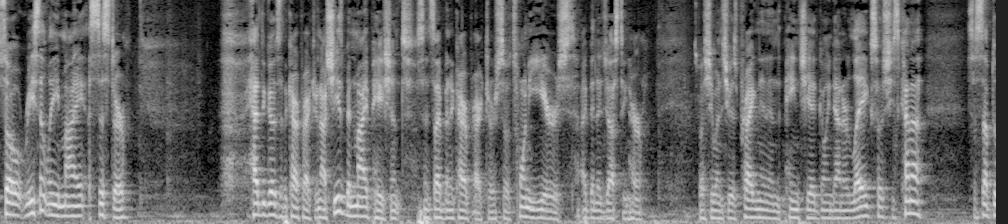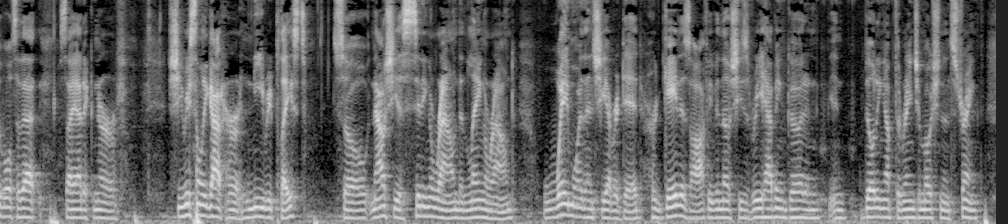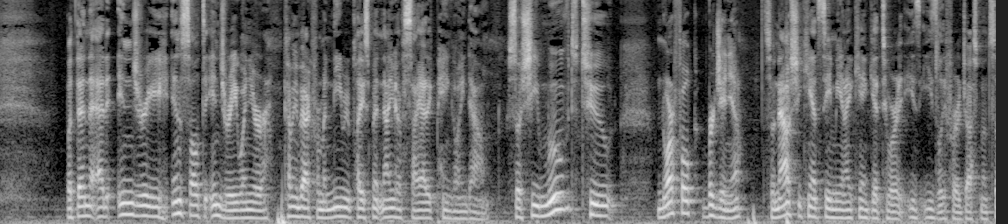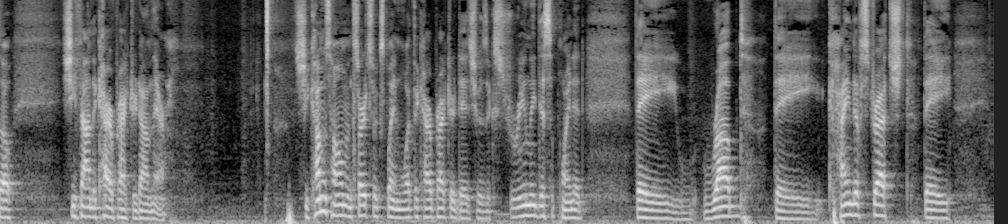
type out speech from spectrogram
So recently, my sister had to go to the chiropractor. Now, she's been my patient since I've been a chiropractor, so 20 years I've been adjusting her, especially when she was pregnant and the pain she had going down her leg. So she's kind of susceptible to that sciatic nerve. She recently got her knee replaced, so now she is sitting around and laying around way more than she ever did. Her gait is off, even though she's rehabbing good and, and building up the range of motion and strength. But then to add injury, insult to injury, when you're coming back from a knee replacement, now you have sciatic pain going down. So she moved to Norfolk, Virginia. So now she can't see me and I can't get to her as easily for adjustment. So she found a chiropractor down there. She comes home and starts to explain what the chiropractor did. She was extremely disappointed. They rubbed, they kind of stretched, they,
